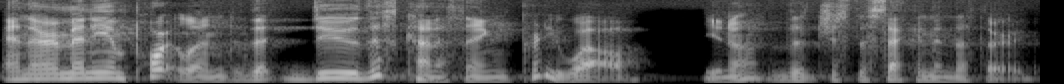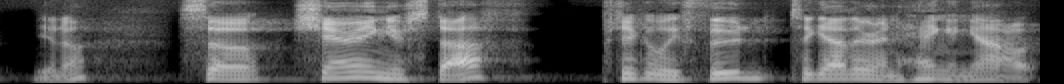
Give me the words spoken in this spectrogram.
and there are many in Portland that do this kind of thing pretty well, you know, the, just the second and the third, you know? So sharing your stuff, particularly food together and hanging out,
